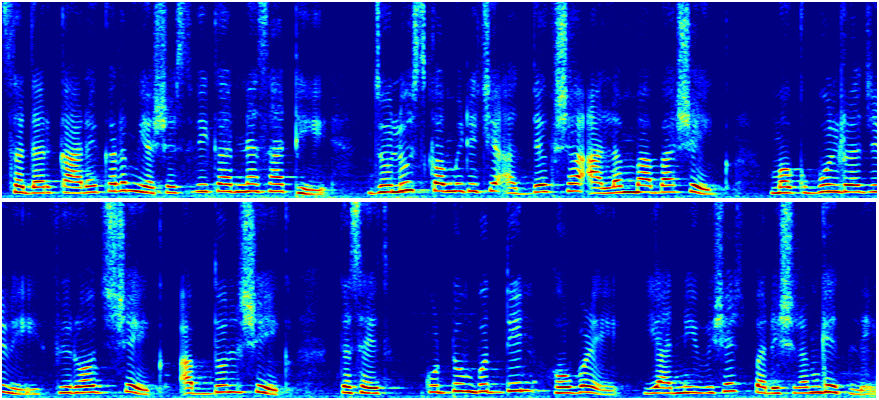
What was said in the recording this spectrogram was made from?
सदर कार्यक्रम यशस्वी करण्यासाठी जुलूस कमिटीचे अध्यक्ष आलमबाबा शेख मकबूल रजवी फिरोज शेख अब्दुल शेख तसेच कुटुंबुद्दीन होबळे यांनी विशेष परिश्रम घेतले.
